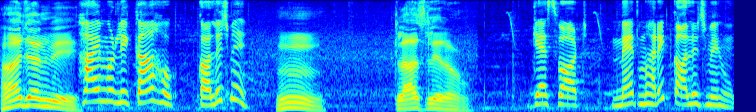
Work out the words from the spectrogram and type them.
हाँ जानवी। हाय मुरली कहाँ हो? कॉलेज में? हम्म क्लास ले रहा हूँ। गेस व्हाट मैं तुम्हारे कॉलेज में हूँ।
